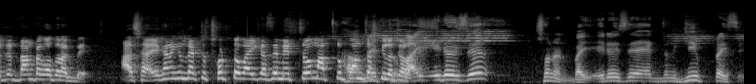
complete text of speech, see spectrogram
এটার দামটা কত রাখবে আচ্ছা এখানে কিন্তু একটা ছোট্ট বাইক আছে মেট্রো মাত্র হ্যাঁ, পঞ্চাশ কিলো চলা। ভাই এটা হইছে শোনেন ভাই এটা হইছে একজন গিফট প্রাইসে।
